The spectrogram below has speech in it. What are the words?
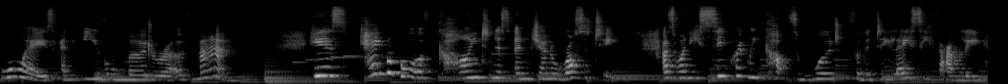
always an evil murderer of man. He is capable of kindness and generosity, as when he secretly cuts wood for the De Lacey family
